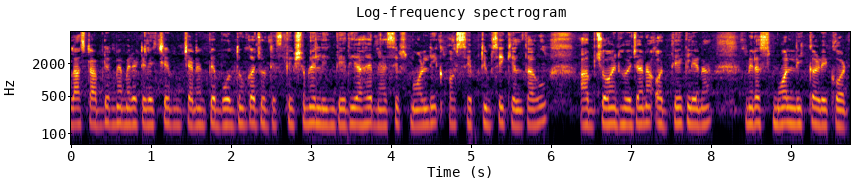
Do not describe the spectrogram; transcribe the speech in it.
लास्ट अपडेट मैं मेरे टेलीग्राम चैनल पे बोल दूँगा, जो डिस्क्रिप्शन में लिंक दे दिया है, मैं सिर्फ़ स्मॉल लीग और सेफ़ टीम से ही खेलता हूँ। आप ज्वाइन हो जाना और देख लेना मेरा स्मॉल लीग का रिकॉर्ड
